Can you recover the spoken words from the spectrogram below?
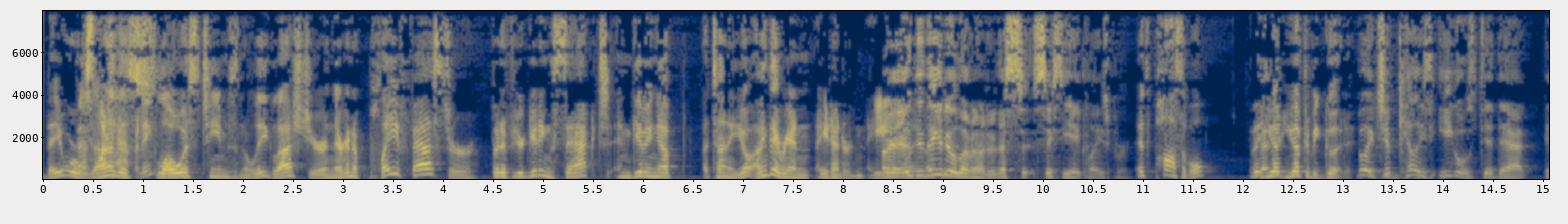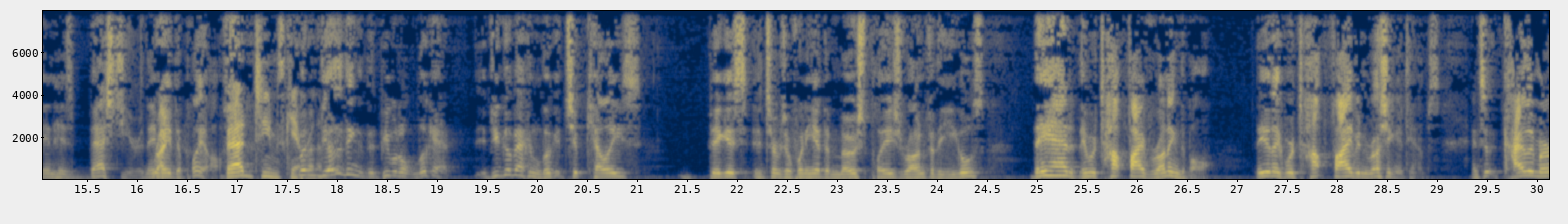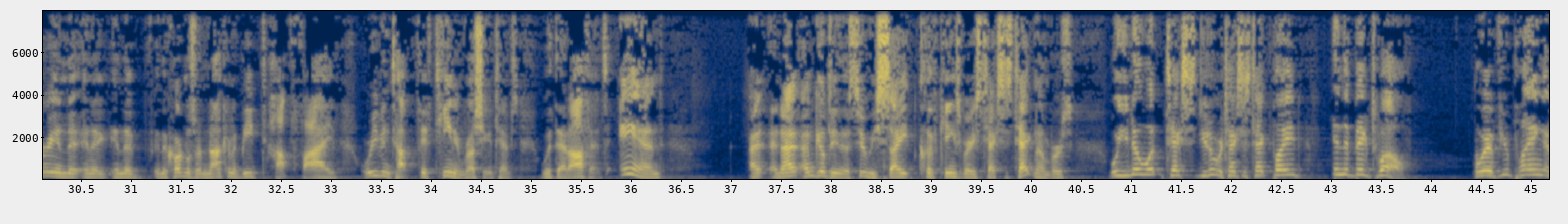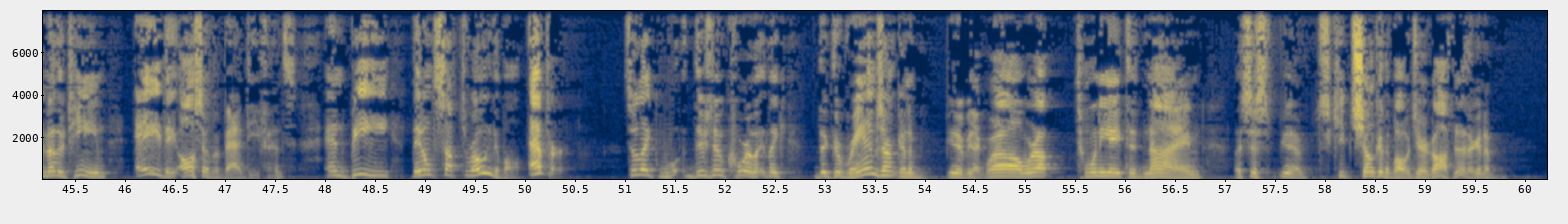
They were That's one not of the slowest teams in the league last year and they're going to play faster. But if you're getting sacked and giving up a ton of yo, I think they ran 880. Okay, they, they can do 1100. That's 68 plays per. It's possible, but you have, you have to be good. But like Chip Kelly's Eagles did that in his best year they Right. made the playoffs. Bad teams can't run But the other thing that people don't look at, if you go back and look at Chip Kelly's biggest in terms of when he had the most plays run for the Eagles, they had they were top five running the ball. They like were top five in rushing attempts. And so Kyler Murray and the and the and the, and the Cardinals are not going to be top five or even top fifteen in rushing attempts with that offense. And I, and I, I'm guilty of this too. We cite Cliff Kingsbury's Texas Tech numbers. Well, you know what Texas? You know where Texas Tech played in the Big Twelve where if you're playing another team, A, they also have a bad defense, and B, they don't stop throwing the ball ever. So like, w- there's no correlate. Like the, the Rams aren't going to, you know, be like, well, we're up 28 to nine. Let's just, you know, just keep chunking the ball with Jared Goff. No, they're going to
